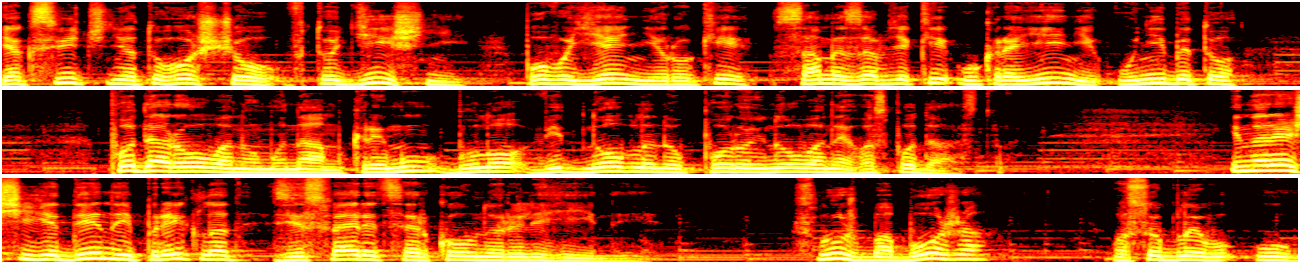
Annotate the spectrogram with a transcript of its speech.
як свідчення того, що в тодішні повоєнні роки саме завдяки Україні у нібито подарованому нам Криму було відновлено поруйноване господарство. І нарешті єдиний приклад зі сфери церковно-релігійної. Служба Божа, особливо у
